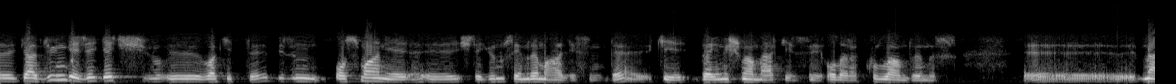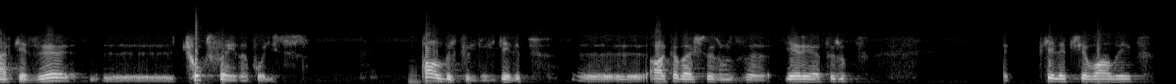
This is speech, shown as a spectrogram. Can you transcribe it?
Ee, Ya dün gece geç e, vakitte bizim Osmaniye e, işte Yunus Emre Mahallesi'nde ki dayanışma merkezi olarak kullandığımız e, merkeze e, çok sayıda polis paldır küldür gelip e, arkadaşlarımızı yere yatırıp kelepçe bağlayıp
